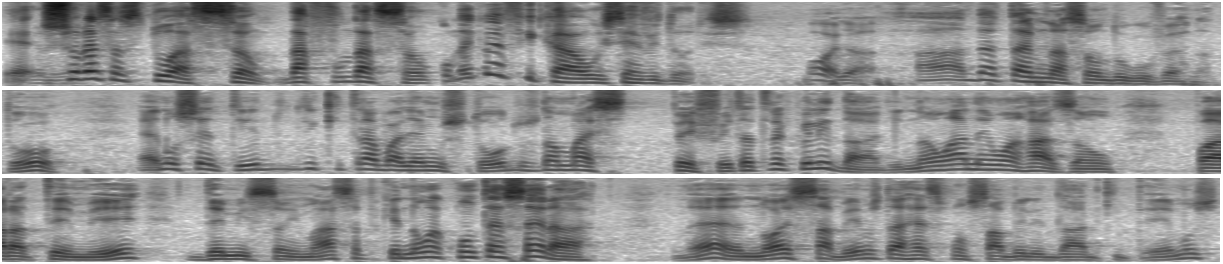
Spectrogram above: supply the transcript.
É, sobre essa situação da fundação, como é que vai ficar os servidores? Olha, a determinação do governador é no sentido de que trabalhemos todos na mais perfeita tranquilidade. Não há nenhuma razão para temer demissão em massa, porque não acontecerá. Né? Nós sabemos da responsabilidade que temos,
